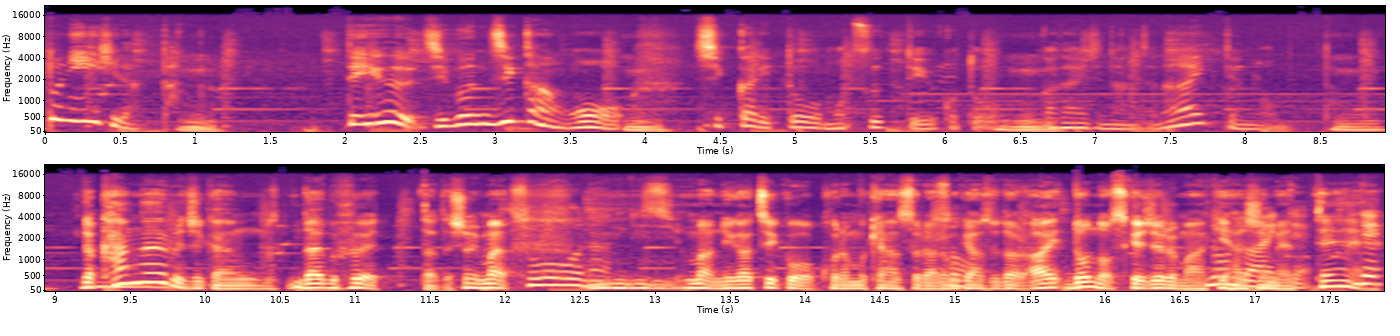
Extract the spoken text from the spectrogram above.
当にいい日だった。っうん。ていう自分時間をうん。しっかりと持つっていうことが大事なんじゃない？っていうのは思った、うん。だから考える時間だいぶ増えたでしょ。今そうなんですよ、まあ、2月以降これもキャンセルあれもキャンセルだからあいどんどんスケジュールも空き始めて。で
